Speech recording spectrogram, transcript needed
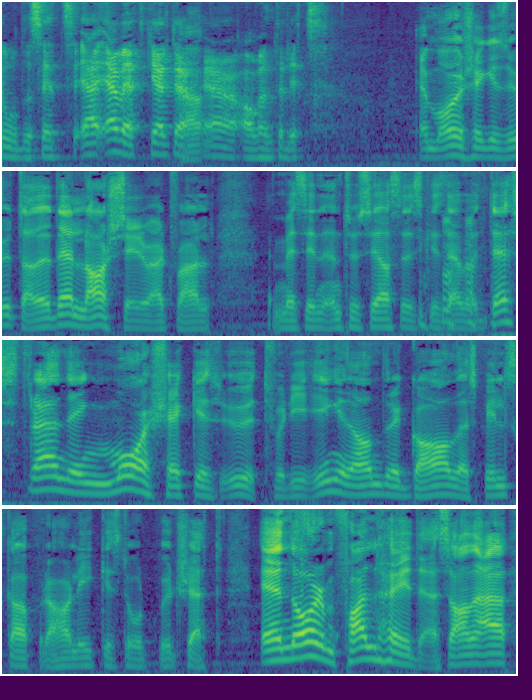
hodet sitt. Jeg, jeg vet ikke helt, jeg. Jeg avventer litt. Det må jo sjekkes ut av. Det er det Lars sier, i hvert fall. Med sin entusiastiske stemme. Death Stranding må sjekkes ut, fordi ingen andre gale spillskapere har like stort budsjett. Enorm fallhøyde, så han, er,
